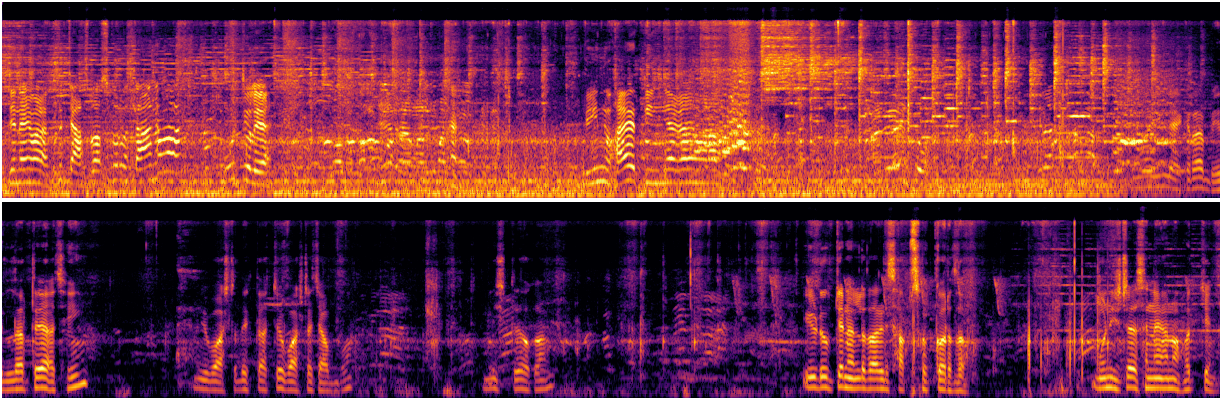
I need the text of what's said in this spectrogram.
মানে লজ্জা নেই মানে শুধু চাষবাস করবে, তা না মানে ও চলে যাচ্ছে। তিন ভাই, তিন জায়গায় মানে একটা বেলদাতে আছি। এই বাসটা দেখতে পাচ্ছ বাসটা চাপবো। মিষ্টি দোকান। ইউটিউব চ্যানেলটা তাড়াতাড়ি সাবস্ক্রাইব করে দাও। মনিস্ট্রেশনে এখনও হচ্ছে না।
